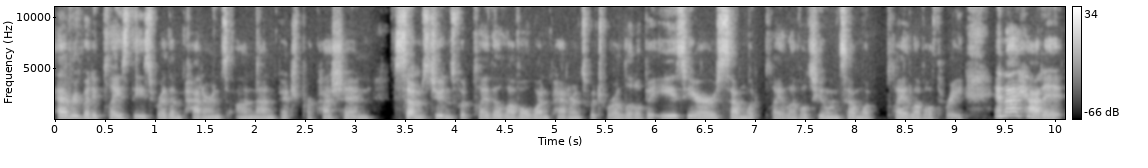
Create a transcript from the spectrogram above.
Everybody plays these rhythm patterns on non pitch percussion. Some students would play the level one patterns, which were a little bit easier. Some would play level two, and some would play level three. And I had it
